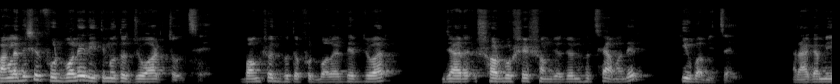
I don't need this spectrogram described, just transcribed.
বাংলাদেশের ফুটবলে রীতিমতো জোয়ার চলছে। বংশোদ্ভূত ফুটবলারদের জোয়ার, যার সর্বশেষ সংযোজন হচ্ছে আমাদের কিউবা মিচেল। আর আগামী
